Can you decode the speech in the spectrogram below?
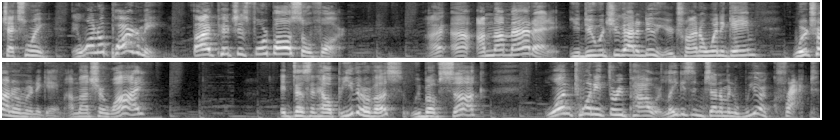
Check swing. They want no part of me. Five pitches, four balls so far. I, I I'm not mad at it. You do what you got to do. You're trying to win a game. We're trying to win a game. I'm not sure why. It doesn't help either of us. We both suck. 123 power. Ladies and gentlemen, we are cracked.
